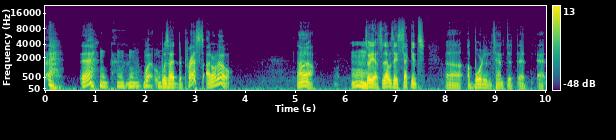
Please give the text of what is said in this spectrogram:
eh, eh? what was I depressed? I don't know. I don't know. Mm. So yeah, so that was a second uh, aborted attempt at at, at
